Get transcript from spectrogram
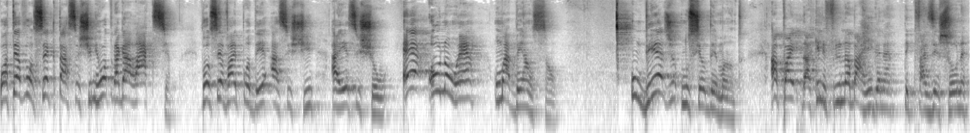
ou até você que está assistindo em outra galáxia, você vai poder assistir a esse show. É ou não é uma benção? Um beijo no seu demanto. Ah, pai, dá aquele frio na barriga, né? Tem que fazer show, né?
